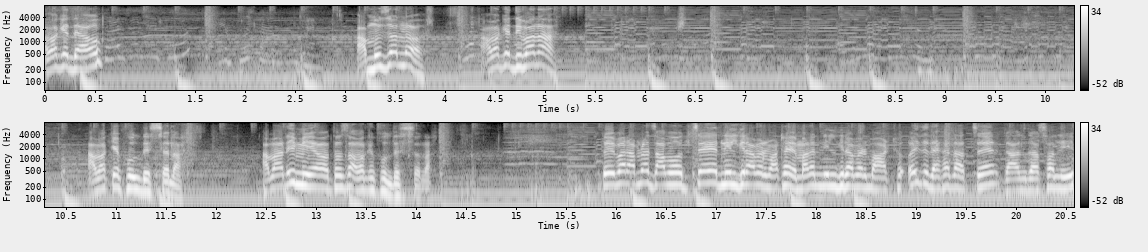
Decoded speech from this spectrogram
আমাকে দাও। আম্মুর জন্য আমাকে দিবা না? আমাকে ফুল দিচ্ছে না। আমারই মেয়ে, অথচ আমাকে ফুল দিচ্ছে না। তো এবার আমরা যাব হচ্ছে নীলগ্রামের মাঠে মানে নীলগ্রামের মাঠ। ওই যে দেখা যাচ্ছে গাছ গাছালি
